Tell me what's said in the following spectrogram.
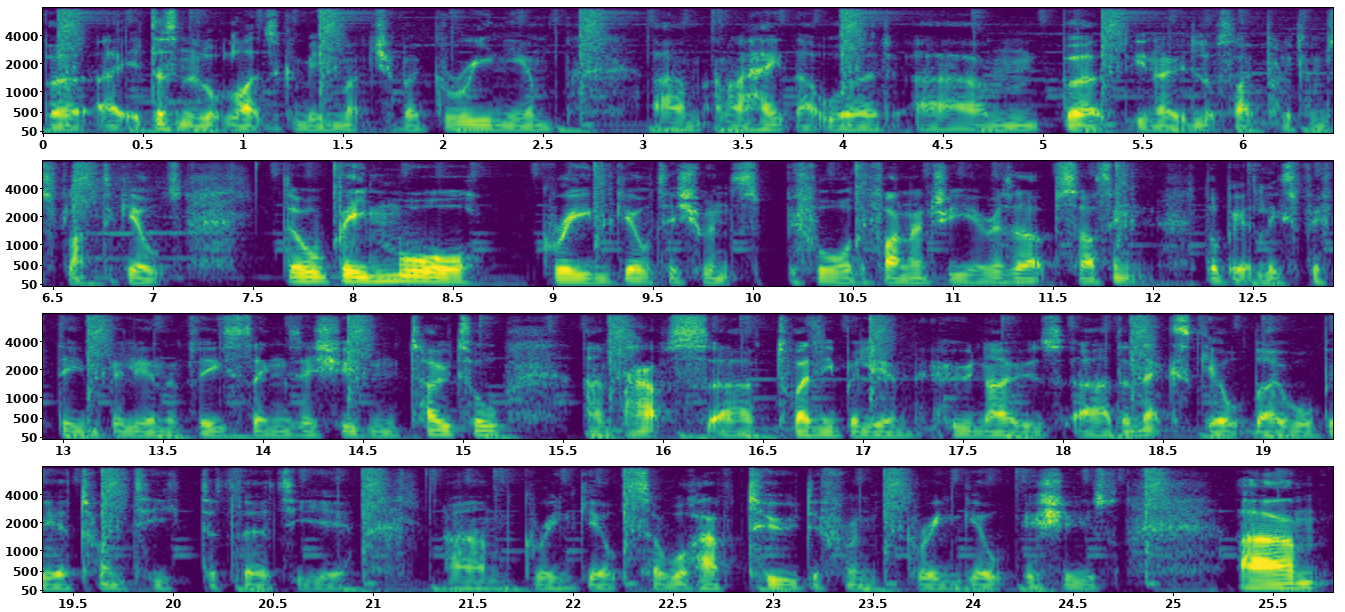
but uh, it doesn't look like there's going to be much of a greenium, um, and I hate that word. Um, but you know, it looks like probably comes flat to gilt. There will be more green gilt issuance before the financial year is up. So I think there'll be at least 15 billion of these things issued in total, and perhaps uh, 20 billion. Who knows? Uh, the next gilt though will be a 20 to 30 year um, green gilt. So we'll have two different green gilt issues. Um,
